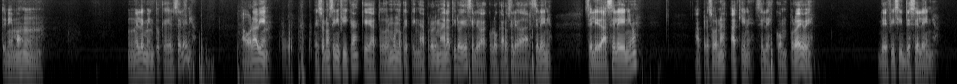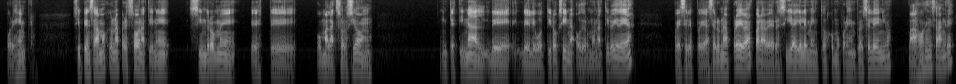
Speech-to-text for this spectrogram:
tenemos un, un elemento que es el selenio. Ahora bien, eso no significa que a todo el mundo que tenga problemas de la tiroides se le va a colocar o se le va a dar selenio. Se le da selenio a personas a quienes se les compruebe déficit de selenio. Por ejemplo, si pensamos que una persona tiene síndrome este, o malabsorción intestinal de, de levotiroxina o de hormona tiroidea, pues se le puede hacer una prueba para ver si hay elementos como por ejemplo el selenio bajos en sangre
